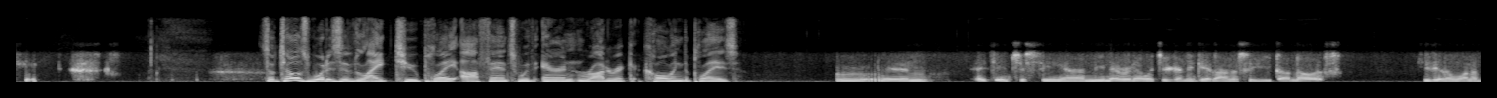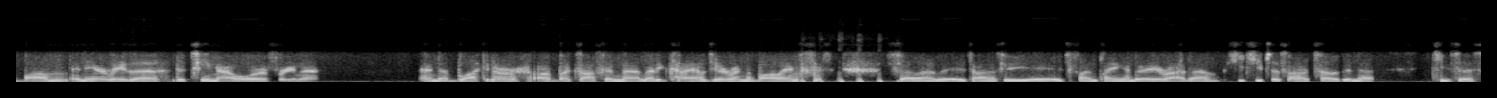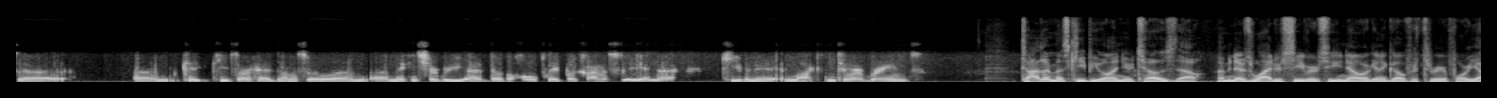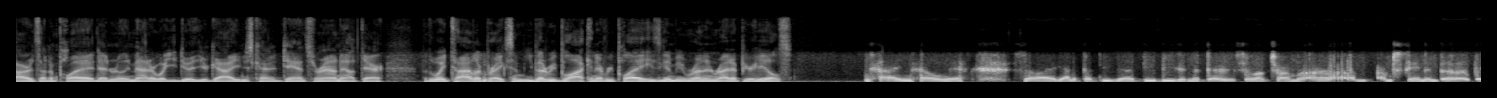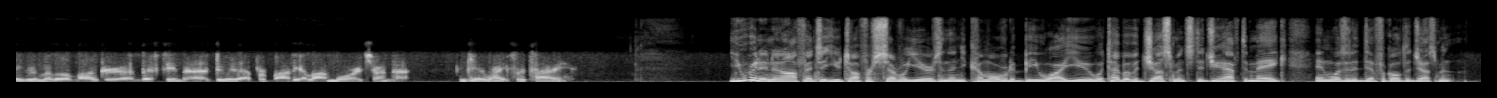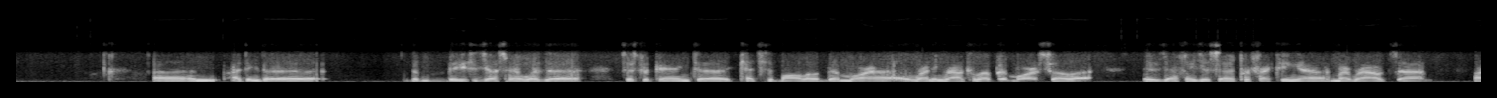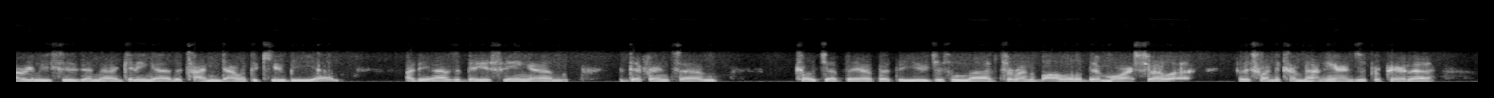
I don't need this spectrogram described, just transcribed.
So tell us what is it like to play offense with Aaron Roderick calling the plays? Mm, and it's interesting. Um, you never know what you're going to get, honestly. You don't know if he's going to want to bomb and air raid the, the team out or if we're going to end up blocking our, our butts off and uh, letting Ty Allgeier run the ball in. so uh, it's honestly, it's fun playing under A-Rod. Um, he keeps us on our toes and uh, keeps us, uh, um, keeps our heads on the swivel, um, uh, making sure we uh, build the whole playbook, honestly, and uh, keeping it locked into our brains. Tyler must keep you on your toes, though. I mean, there's wide receivers who you know are going to go for three or four yards on a play. It doesn't really matter what you do with your guy; you just kind of dance around out there. But the way Tyler breaks him, you better be blocking every play. He's going to be running right up your heels. I know, man. So I got to put these uh, DBs in the dirt. So I'm trying. Uh, I'm, I'm staying in the weight room a little longer, uh, lifting, uh, doing upper body a lot more, trying to get right for Ty. You've been in an offense at Utah for several years, and then you come over to BYU. What type of adjustments did you have to make, and was it a difficult adjustment? Um, I think the the biggest adjustment was uh, just preparing to catch the ball a little bit more, uh, running routes a little bit more. So uh, it was definitely just uh, perfecting uh, my routes, uh, my releases, and uh, getting uh, the timing down with the QB. Um, I think that was the biggest thing, um, the difference. Um, coach up there up at the U just loved to run the ball a little bit more. So uh, it was fun to come down here and just prepare to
